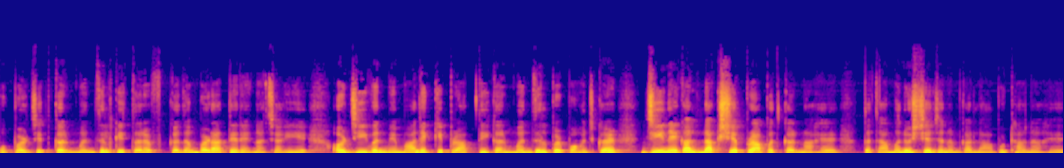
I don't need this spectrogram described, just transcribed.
उपर्जित कर मंजिल की तरफ़ कदम बढ़ाते रहना चाहिए और जीवन में मालिक की प्राप्ति कर मंजिल पर पहुंचकर जीने का लक्ष्य प्राप्त करना है तथा मनुष्य जन्म का लाभ उठाना है।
